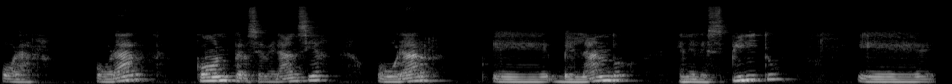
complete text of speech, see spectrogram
orar. Orar con perseverancia, orar eh, velando en el espíritu. Eh,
